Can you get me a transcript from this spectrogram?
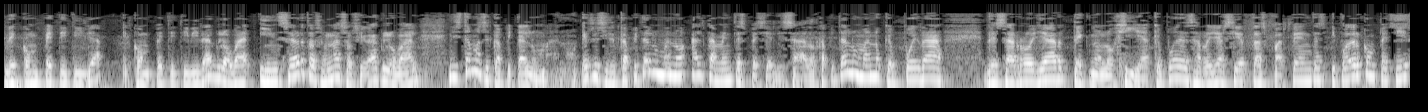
de competitividad, competitividad global, insertos en una sociedad global, necesitamos el capital humano. Es decir, capital humano altamente especializado, capital humano que pueda desarrollar tecnología, que pueda desarrollar ciertas patentes y poder competir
